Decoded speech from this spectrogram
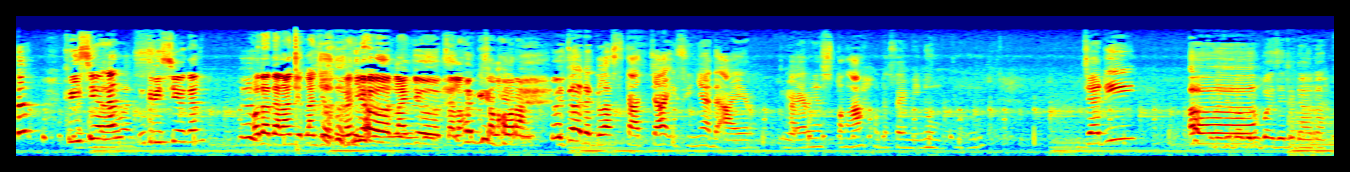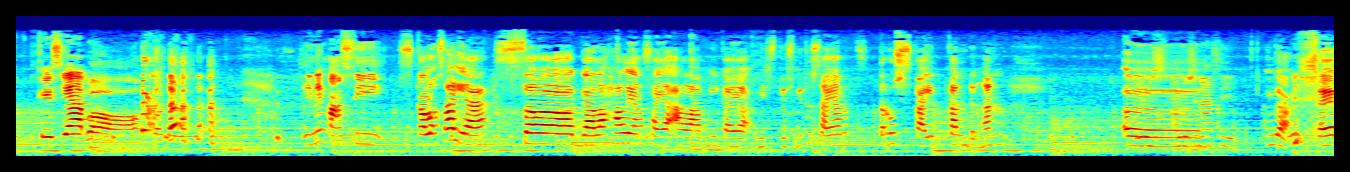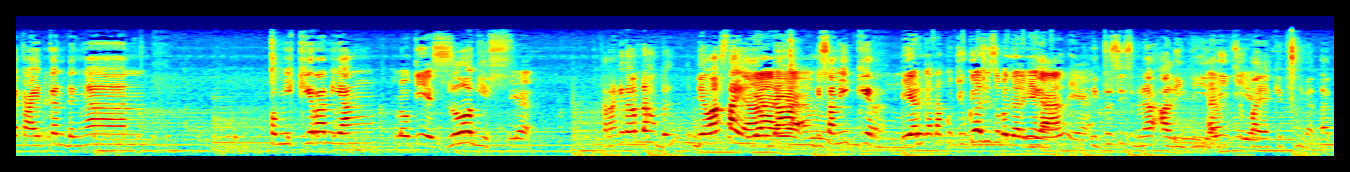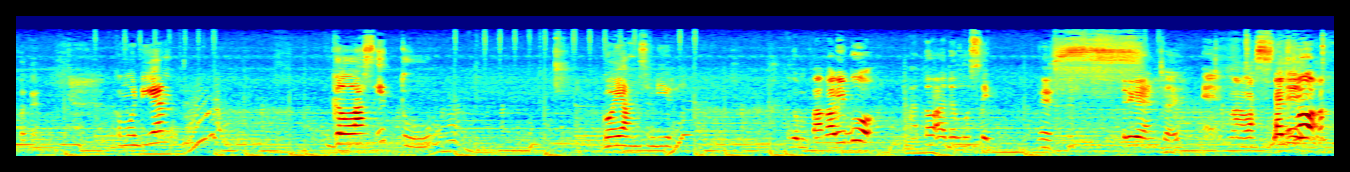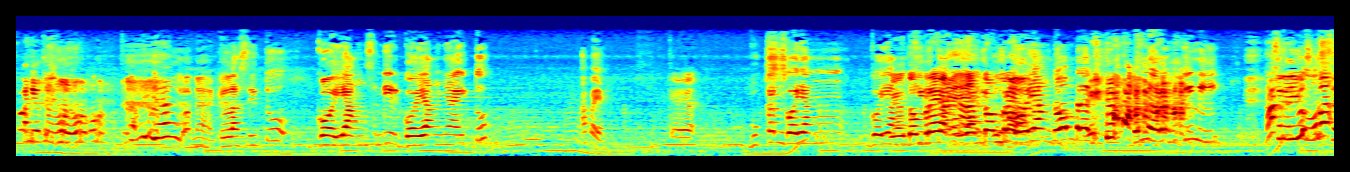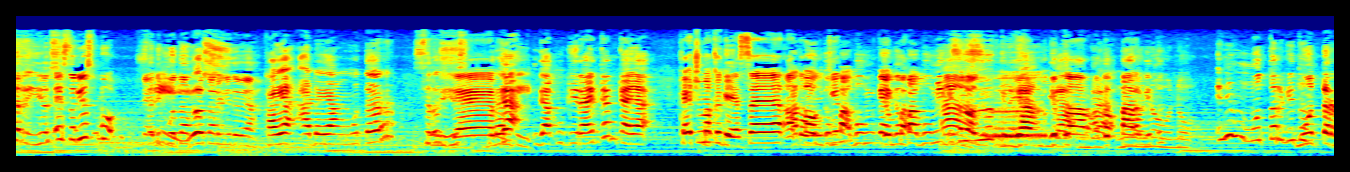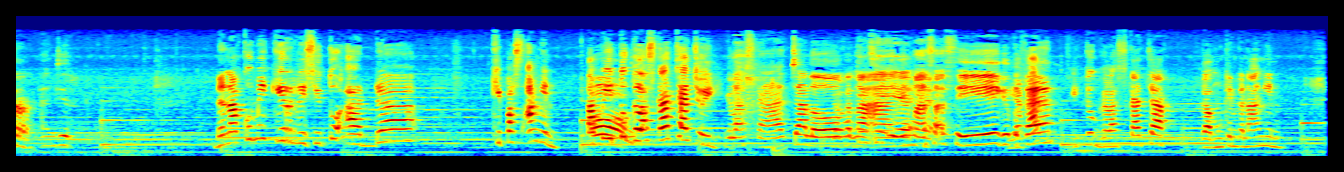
Krisya kan? Krisya kan? Oh udah, lanjut lanjut. Lanjut lanjut. Salah salah orang. Itu ada gelas kaca isinya ada air. Airnya setengah udah saya minum. Jadi Tiba-tiba eh berubah jadi darah. oke siap. Wah, waduh. ini masih kalau saya segala hal yang saya alami kayak mistis gitu saya terus kaitkan dengan eh, halusinasi. enggak saya kaitkan dengan pemikiran yang logis. logis. Iya. Karena kita kan udah dewasa ya Iya, udah iya. bisa mikir. Biar nggak takut juga sih sebenarnya Iya, kan? Iya. itu sih sebenarnya alibi ya Alibi ya. supaya kita nggak takut ya. Kemudian gelas itu goyang sendiri gempa kali bu Atau ada musik. yes. Jadi yang coy. eh malas lanjut bu lanjut nah gelas itu goyang sendiri goyangnya itu apa ya kayak bukan goyang goyang Goyang dompret, kanan. goyang dompret. goyang dompret bener ini serius mbak serius? eh serius bu kayak Serius. diputar-putar gitu ya kayak ada yang muter terus Serius? Enggak, Enggak, berhenti enggak aku kirain kan kayak kayak cuma kegeser atau, atau mungkin gempa bumi kayak gempa bumi gitu loh. Ah, Getar, getar No, gitu. no, no. Ini muter gitu. muter Anjir. dan aku mikir di situ ada kipas angin tapi Oh. itu gelas kaca cuy Gelas kaca loh, Nggak kena angin ya, masa sih gitu ya kan. itu gelas kaca nggak mungkin kena angin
